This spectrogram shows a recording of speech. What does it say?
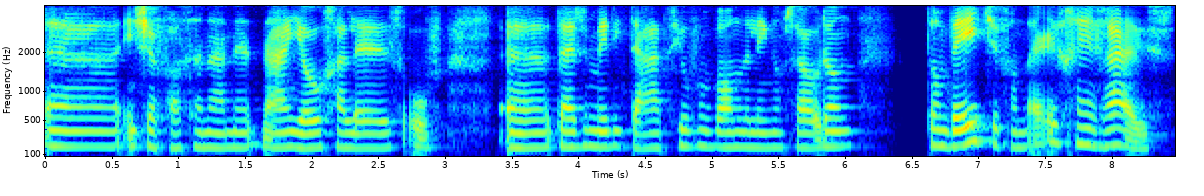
uh, in Shavasana net na een yogales of uh, tijdens een meditatie of een wandeling of zo, dan, dan weet je van er is geen ruis.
